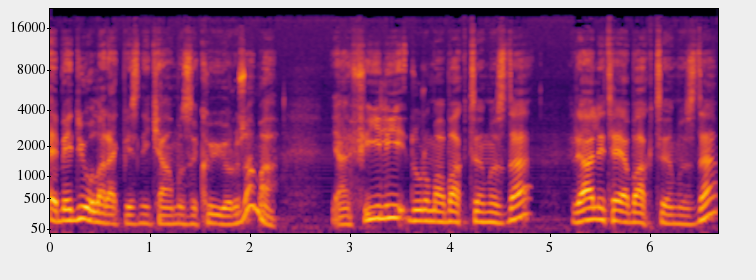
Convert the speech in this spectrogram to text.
ebedi olarak biz nikahımızı kıyıyoruz ama yani fiili duruma baktığımızda, realiteye baktığımızda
